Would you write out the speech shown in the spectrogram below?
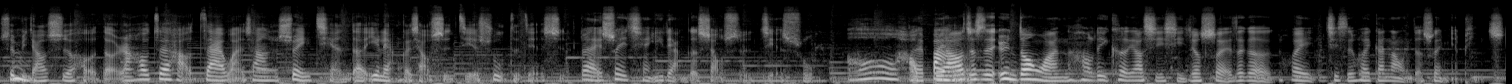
是比较适合的，然后最好在晚上睡前的一两个小时结束这件事。对，睡前一两个小时结束。哦，好！不要就是运动完然后立刻要洗洗就睡，这个会其实会干扰你的睡眠品质。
